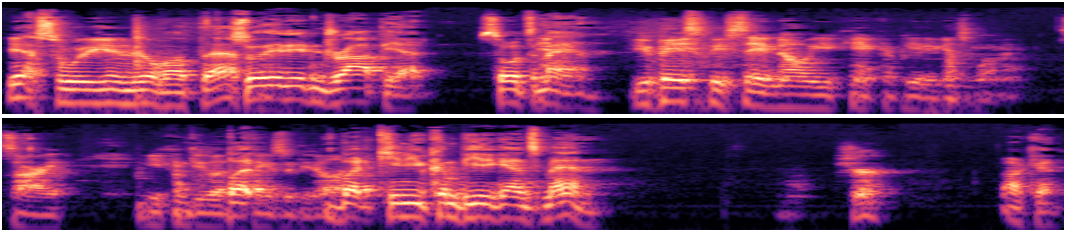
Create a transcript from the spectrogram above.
Yeah. So what are you gonna do about that? so they didn't drop yet. So it's a man. You basically say no, you can't compete against women. Sorry, you can do other But things with your life. but can you compete against men? sure. Okay.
